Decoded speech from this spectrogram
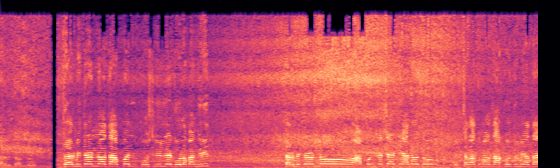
नमस्कार मित्रांनो. तर मित्रांनो आता आपण पोहोचलेलो आहे गोलापांगरीत. तर मित्रांनो आपण कशासाठी आलो होतो? तर चला तुम्हाला दाखवतो मी आता.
